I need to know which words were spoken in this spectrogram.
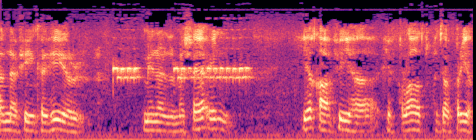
أن في كثير من المسائل يقع فيها إفراط وتفريط.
